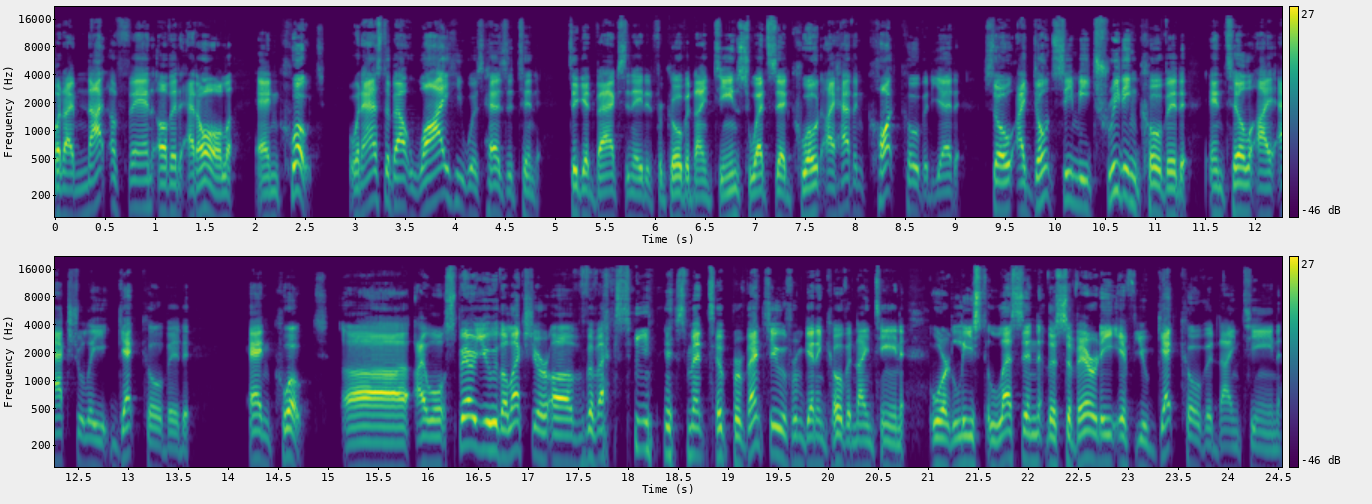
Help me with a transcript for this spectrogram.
but I'm not a fan of it at all. End quote. When asked about why he was hesitant to get vaccinated for COVID 19, Sweat said, quote, I haven't caught COVID yet, so I don't see me treating COVID until I actually get COVID. End quote. Uh, I will spare you the lecture of the vaccine is meant to prevent you from getting COVID 19, or at least lessen the severity if you get COVID 19,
